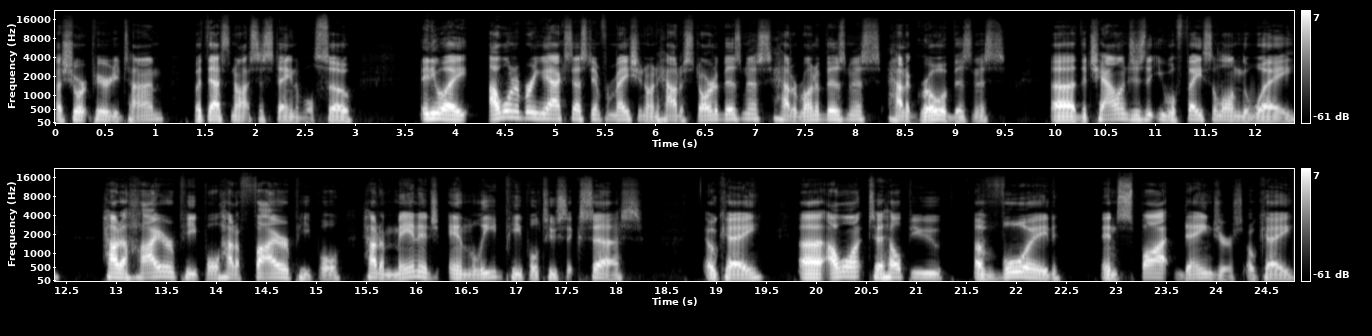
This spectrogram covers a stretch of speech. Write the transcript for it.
a short period of time, but that's not sustainable. So, anyway, I want to bring you access to information on how to start a business, how to run a business, how to grow a business, uh, the challenges that you will face along the way, how to hire people, how to fire people, how to manage and lead people to success. Okay. Uh, I want to help you avoid and spot dangers. Okay.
